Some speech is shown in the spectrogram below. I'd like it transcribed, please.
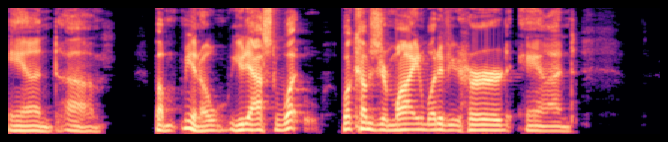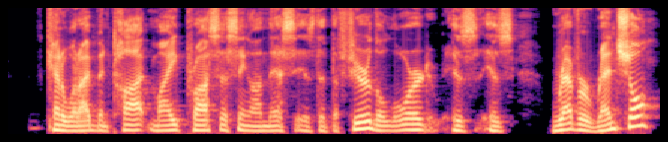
And, um, but, you know, you'd asked what, what comes to your mind? What have you heard? And kind of what I've been taught, my processing on this is that the fear of the Lord is, is, reverential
